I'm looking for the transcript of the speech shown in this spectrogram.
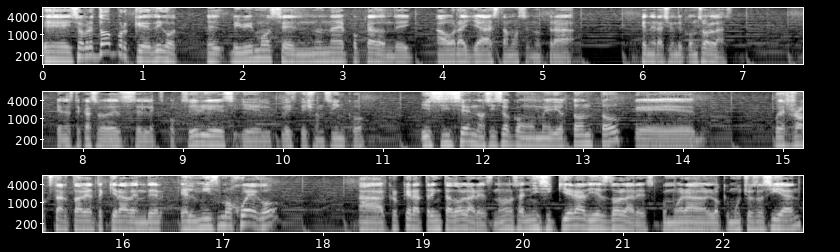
Eh, sobre todo porque, digo, eh, vivimos en una época donde ahora ya estamos en otra generación de consolas. Que en este caso es el Xbox Series y el PlayStation 5. Y sí se nos hizo como medio tonto que pues Rockstar todavía te quiera vender el mismo juego creo que era 30 dólares, ¿no? O sea, ni siquiera 10 dólares, como era lo que muchos hacían.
